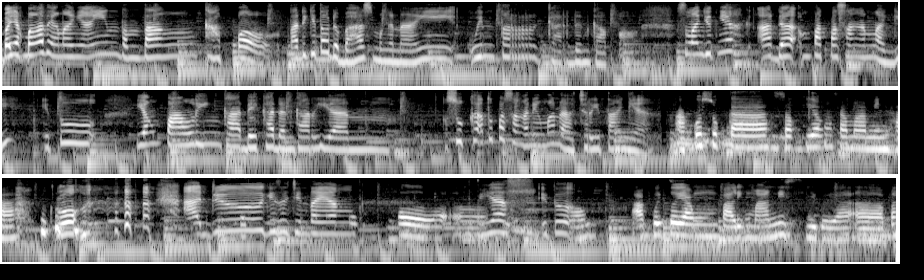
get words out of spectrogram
banyak banget yang nanyain tentang couple. Tadi kita udah bahas mengenai Winter Garden couple. Selanjutnya ada empat pasangan lagi. Itu yang paling KDK dan Karian suka tuh pasangan yang mana ceritanya? aku suka Sokyong sama Minha. Oh, aduh, kisah cinta yang oh, yes itu. aku itu yang paling manis gitu ya eh, apa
